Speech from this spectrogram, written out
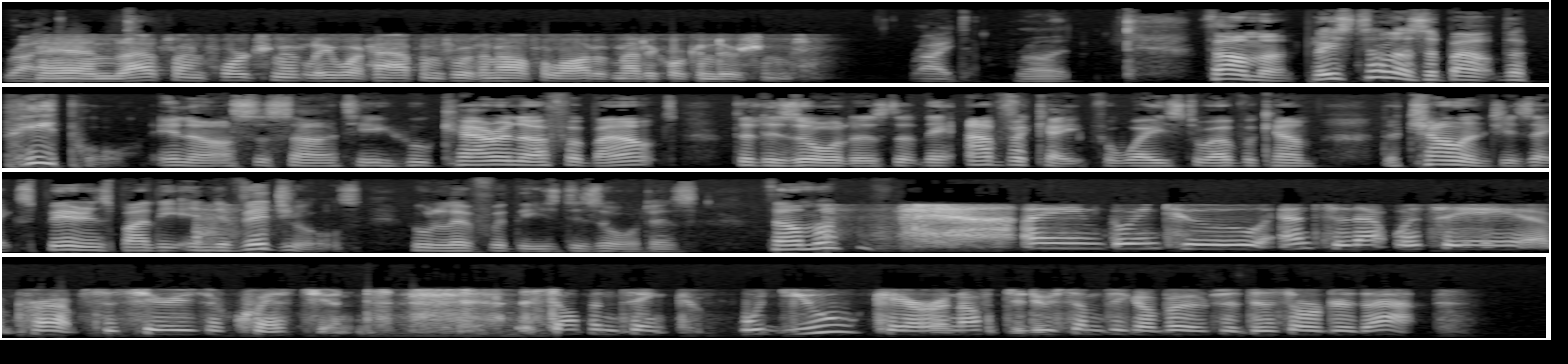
Right. And that's unfortunately what happens with an awful lot of medical conditions. Right. Right. Thelma, please tell us about the people in our society who care enough about the disorders that they advocate for ways to overcome the challenges experienced by the individuals who live with these disorders. Thelma? I'm going to answer that with a perhaps a series of questions. Stop and think. Would you care enough to do something about a disorder that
